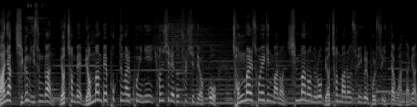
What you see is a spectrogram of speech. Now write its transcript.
만약 지금 이 순간 몇천 배, 몇만 배 폭등할 코인이 현실에도 출시되었고 정말 소액인 만 원, 10만 원으로 몇천만 원 수익을 볼 수 있다고 한다면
